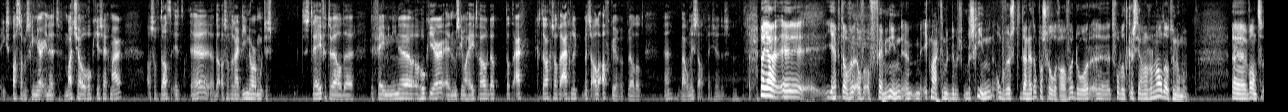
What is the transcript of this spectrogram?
ik pas dan misschien meer in het macho hokje zeg maar, alsof dat het, hè, alsof we naar die norm moeten streven, terwijl de, de feminine hoekje en misschien wel hetero, dat dat eigenlijk gedrag is wat we eigenlijk met z'n allen afkeuren, terwijl dat, hè, waarom is dat, weet je? Dus, eh, dat- Nou ja, eh, je hebt het over, over, over feminien. Eh, ik maakte me er misschien onbewust daarnet ook wel schuldig over... door eh, het voorbeeld Cristiano Ronaldo te noemen. Eh, want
